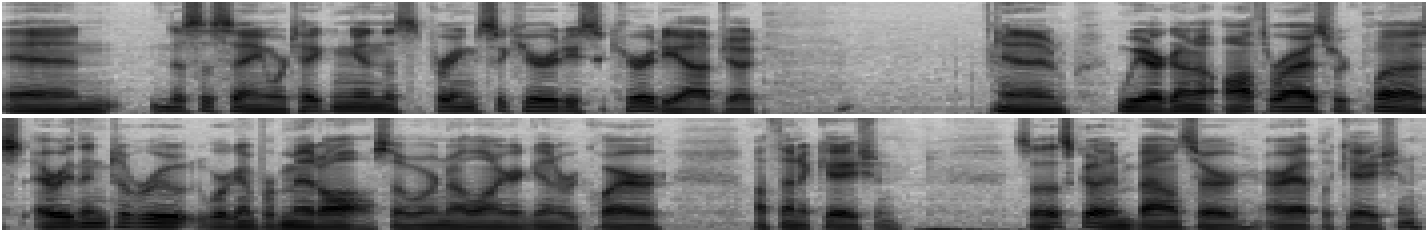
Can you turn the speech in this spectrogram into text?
And this is saying we're taking in the Spring Security security object and we are going to authorize requests everything to root we're going to permit all. So we're no longer going to require authentication. So let's go ahead and bounce our, our application.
